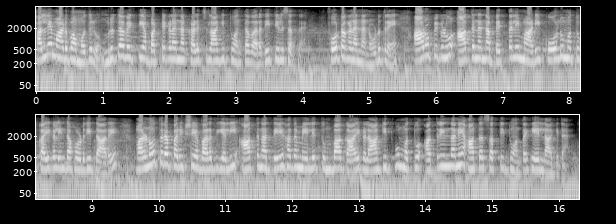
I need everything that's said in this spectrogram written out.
ಹಲ್ಲೆ ಮಾಡುವ ಮೊದಲು ಮೃತ ವ್ಯಕ್ತಿಯ ಬಟ್ಟೆಗಳನ್ನ ಕಳಚಲಾಗಿತ್ತು ಅಂತ ವರದಿ ತಿಳಿಸುತ್ತೆ. ಫೋಟೋಗಳನ್ನ ನೋಡಿದ್ರೆ ಆರೋಪಿಗಳು ಆತನನ್ನ ಬೆತ್ತಲೆ ಮಾಡಿ ಕೋಲು ಮತ್ತು ಕೈಗಳಿಂದ ಹೊಡೆದಿದ್ದಾರೆ. ಮರಣೋತ್ತರ ಪರೀಕ್ಷೆಯ ವರದಿಯಲ್ಲಿ ಆತನ ದೇಹದ ಮೇಲೆ ತುಂಬಾ ಗಾಯಗಳಾಗಿದ್ವು ಮತ್ತು ಅದರಿಂದನೇ ಆತ ಸತ್ತಿದ್ದು ಅಂತ ಹೇಳಲಾಗಿದೆ.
